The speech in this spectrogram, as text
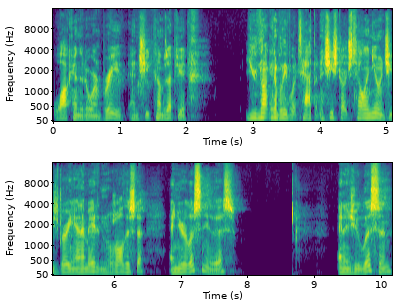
walk in the door and breathe. And she comes up to you and you're not going to believe what's happened. And she starts telling you, and she's very animated and knows all this stuff. And you're listening to this. And as you listen,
